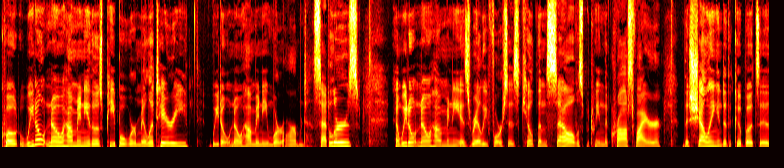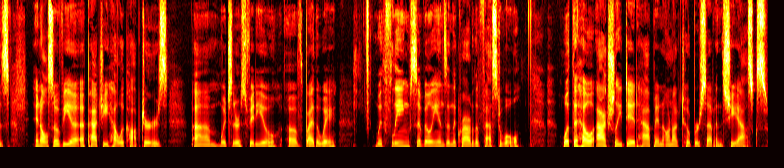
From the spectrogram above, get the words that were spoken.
quote, We don't know how many of those people were military, we don't know how many were armed settlers, and we don't know how many Israeli forces killed themselves between the crossfire, the shelling into the kibbutzes, and also via Apache helicopters, um, which there's video of, by the way with fleeing civilians in the crowd of the festival. What the hell actually did happen on October 7th, she asks.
